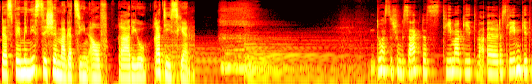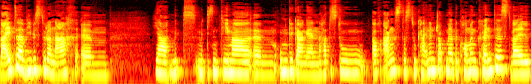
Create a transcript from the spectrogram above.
das feministische Magazin auf Radio Radieschen. Du hast es schon gesagt, das Thema geht, äh, das Leben geht weiter. Wie bist du danach ähm, ja, mit, mit diesem Thema ähm, umgegangen? Hattest du auch Angst, dass du keinen Job mehr bekommen könntest, weil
